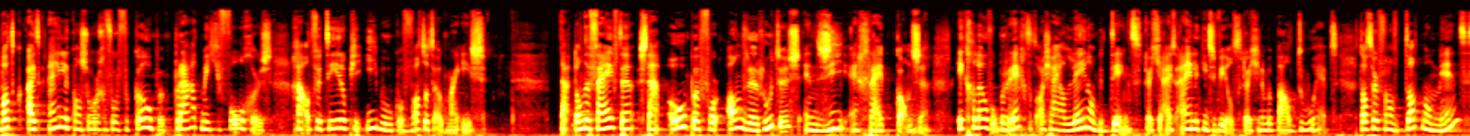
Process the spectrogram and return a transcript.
wat uiteindelijk kan zorgen voor verkopen. Praat met je volgers. Ga adverteren op je e-book of wat het ook maar is. Nou, dan de vijfde, sta open voor andere routes en zie en grijp kansen. Ik geloof oprecht dat als jij alleen al bedenkt dat je uiteindelijk iets wilt, dat je een bepaald doel hebt, dat er vanaf dat moment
